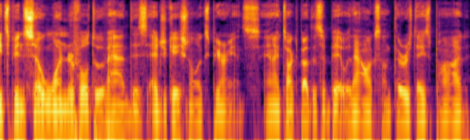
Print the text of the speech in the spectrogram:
it's been so wonderful to have had this educational experience. And I talked about this a bit with Alex on Thursday's pod.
